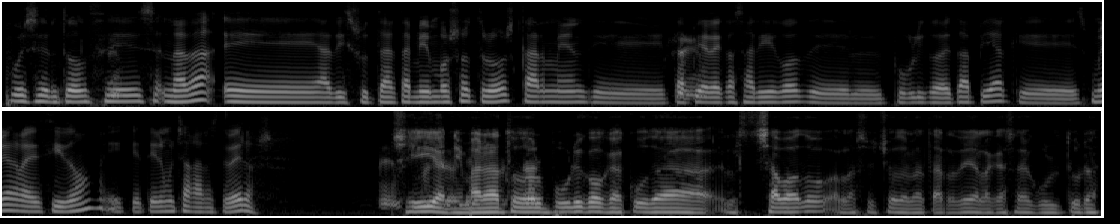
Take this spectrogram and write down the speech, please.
Pues entonces, nada, eh, a disfrutar también vosotros, Carmen de Tapia Sí. de Casariego, del público de Tapia, que es muy agradecido y que tiene muchas ganas de veros. Sí, animar a todo el público que acuda el sábado a las 8 de la tarde a la Casa de Cultura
